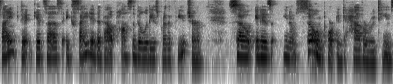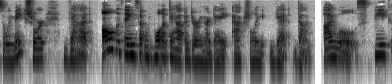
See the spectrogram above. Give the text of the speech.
psyched, it gets us excited about possibilities for the future. So it is, you know, so important to have a routine. So we make sure that all the things that we want to happen during our day actually get done. I will speak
